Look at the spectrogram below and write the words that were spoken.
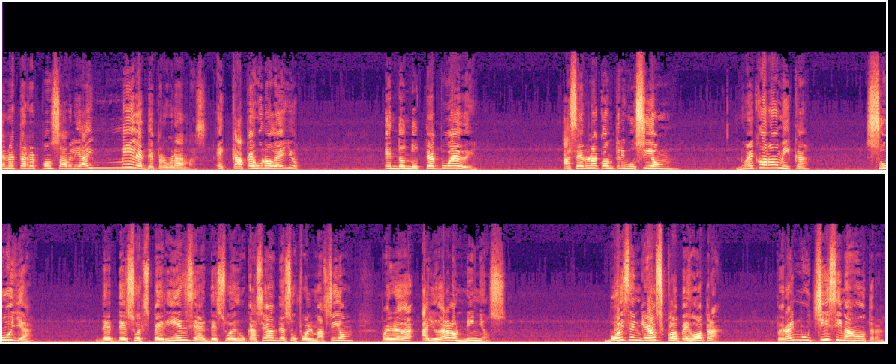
es nuestra responsabilidad. Hay miles de programas. Escape es uno de ellos, en donde usted puede hacer una contribución no económica, suya, desde su experiencia, desde su educación, desde su formación, para ayudar a los niños. Boys and Girls Club es otra, pero hay muchísimas otras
